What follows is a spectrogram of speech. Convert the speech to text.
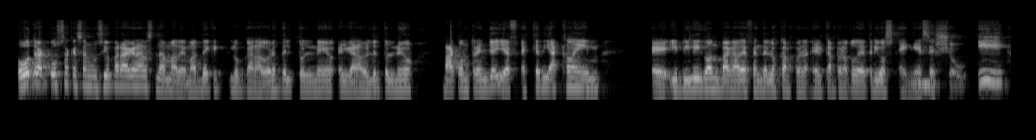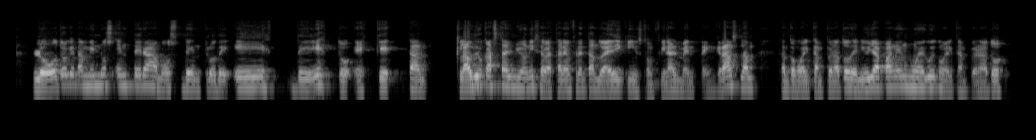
Otra cosa que se anunció para Grand Slam, además de que los ganadores del torneo, el ganador del torneo va contra NJF, es que The Acclaim eh, y Billy Gunn van a defender los el campeonato de tríos en ese show. Y lo otro que también nos enteramos dentro de, de esto es que tan, Claudio Castagnoni se va a estar enfrentando a Eddie Kingston finalmente en Grand Slam, tanto con el campeonato de New Japan en juego y con el campeonato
